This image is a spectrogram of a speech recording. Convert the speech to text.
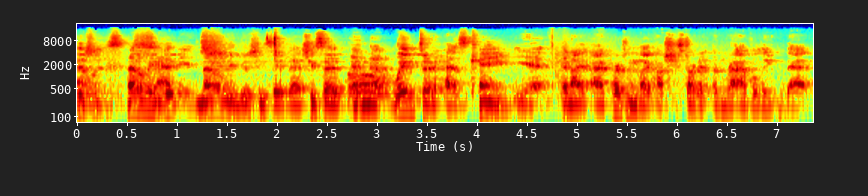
that did she, not only did not only did she say that, she said, "And Oh. that winter has came." Yeah. And I, I personally like how she started unraveling that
